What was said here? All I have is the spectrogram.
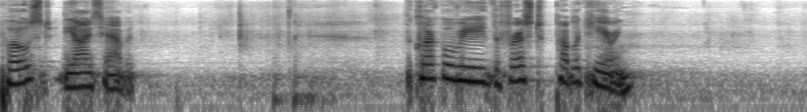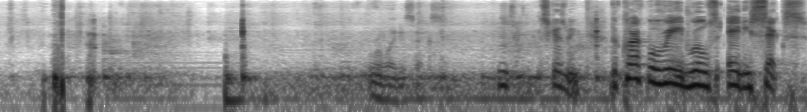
Opposed? The ayes have it. The clerk will read the first public hearing. Rule 86. Excuse me. The clerk will read Rules 86.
